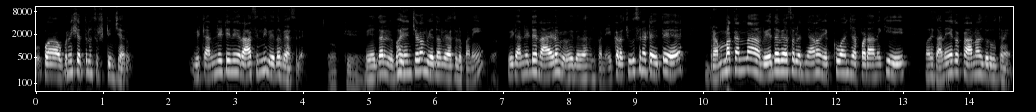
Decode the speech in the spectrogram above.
ఉప ఉపనిషత్తులను సృష్టించారు. వీటన్నిటిని రాసింది వేదవ్యాసులే. ఓకే. వేదాలను విభజించడం వేదవ్యాసుల పని. వీటన్నిటిని రాయడం వేదవ్యాసుల పని. ఇక్కడ చూసినట్టయితే బ్రహ్మ కన్నా వేదవ్యాసుల జ్ఞానం ఎక్కువ అని చెప్పడానికి మనకి అనేక కారణాలు దొరుకుతున్నాయి.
